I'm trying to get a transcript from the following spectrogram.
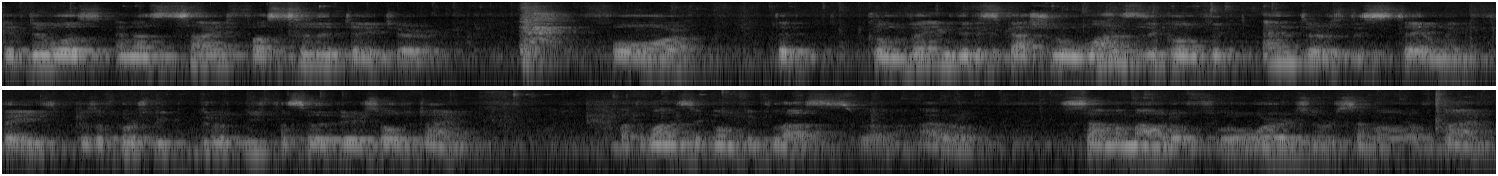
If there was an assigned facilitator for the conveying the discussion once the conflict enters the stalemate phase, because of course we do not need facilitators all the time, but once the conflict lasts, well, I don't know, some amount of uh, words or some amount of time,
